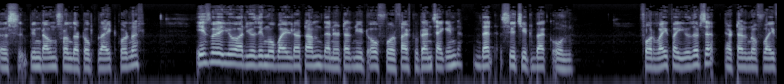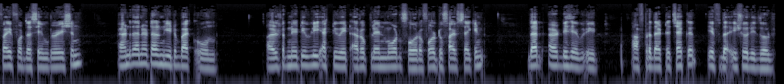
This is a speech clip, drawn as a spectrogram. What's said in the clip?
uh, sweeping down from the top right corner. If uh, you are using mobile data, then turn it off for 5 to 10 seconds, then switch it back on. For Wi-Fi users, uh, turn off Wi-Fi for the same duration and then turn it back on. Alternatively, activate aeroplane mode for 4 to 5 seconds, then uh, disable it. After that, check if the issue resolved.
